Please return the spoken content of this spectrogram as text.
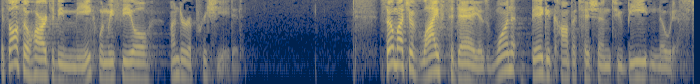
It's also hard to be meek when we feel underappreciated. So much of life today is one big competition to be noticed,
